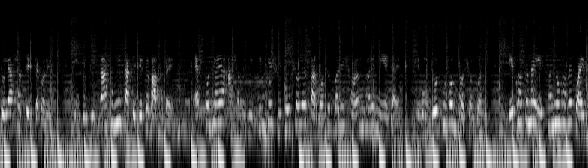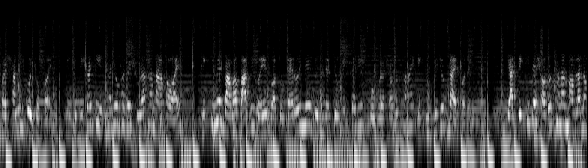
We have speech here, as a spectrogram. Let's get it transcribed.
চলে আসার চেষ্টা করে। কিন্তু ধৃত আসামি তাকে যেতে বাধা দেয়। এক পর্যায়ে আসামি ভিকটিমকে সুকৌশলে তার বসতবাড়ির শয়ন ঘরে নিয়ে যায় এবং জোরপূর্বক ধর্ষণ করে। এ ঘটনায় স্থানীয়ভাবে কয়েকবার সালিশ বৈঠক হয়। কিন্তু বিষয়টি স্থানীয়ভাবে সুরাহা না হওয়ায় ভিকটিমের বাবা বাদী হয়ে গত তেরোই মে দুই হাজার চব্বিশ তারিখ বগুড়া সদর থানায় একটি অভিযোগ দায়ের করেন। যার প্রেক্ষিতে সদর থানার মামলা নং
